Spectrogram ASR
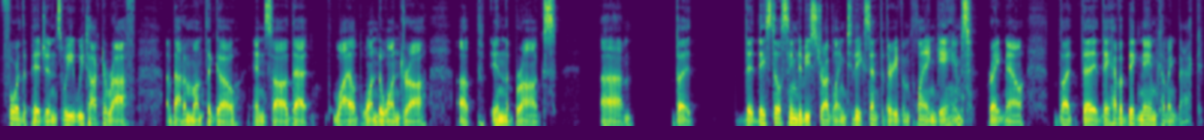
for the Pigeons. We we talked to Raf about a month ago and saw that wild one to one draw up in the Bronx, um, but they, they still seem to be struggling to the extent that they're even playing games right now. But they they have a big name coming back.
